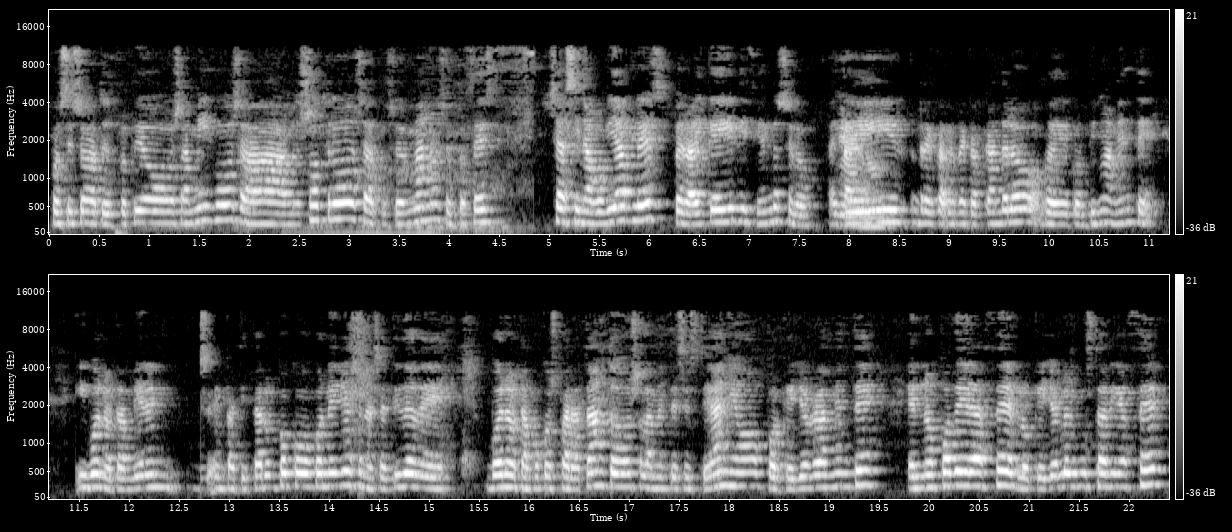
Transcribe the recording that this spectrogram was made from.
pues eso, a tus propios amigos, a nosotros, a tus hermanos, entonces, o sea, sin agobiarles, pero hay que ir diciéndoselo, hay que ir recalcándolo eh, continuamente. Y bueno, también empatizar un poco con ellos en el sentido de, bueno, tampoco es para tanto, solamente es este año, porque yo realmente el no poder hacer lo que ellos les gustaría hacer,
